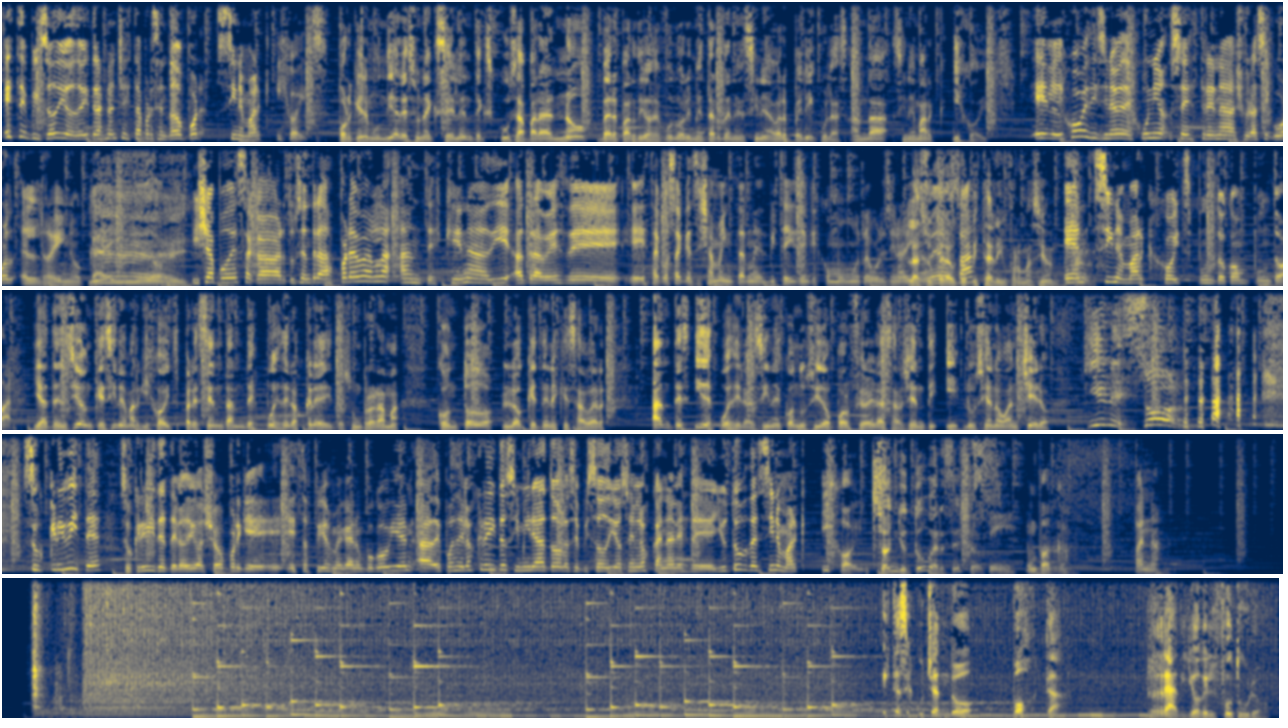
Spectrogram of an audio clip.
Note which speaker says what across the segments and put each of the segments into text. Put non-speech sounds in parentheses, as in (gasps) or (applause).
Speaker 1: Este episodio de Hoy Tras Noche está presentado por Cinemark y Hoyts.
Speaker 2: Porque el mundial es una excelente excusa para no ver partidos de fútbol y meterte en el cine a ver películas. Anda Cinemark y Hoyts.
Speaker 1: El jueves 19 de junio se estrena Jurassic World El Reino Caído.
Speaker 2: Yay.
Speaker 1: Y ya podés sacar tus entradas para verla antes que nadie a través de esta cosa que se llama Internet. ¿Viste? Dicen que es como muy revolucionaria.
Speaker 2: La superautopista de la información.
Speaker 1: En
Speaker 2: Claro.
Speaker 1: cinemarkhoyts.com.ar.
Speaker 2: Y atención que Cinemark y Hoyts presentan Después de los Créditos, un programa con todo lo que tenés que saber antes y después de ir al cine, conducido por Fiorella Sargenti y Luciano Banchero. ¿Quiénes son? (laughs)
Speaker 1: Suscríbete, suscríbete, te lo digo yo porque estos pibes me caen un poco bien. a después de los créditos y mira todos los episodios en los canales de YouTube de Cinemark y Hoyts.
Speaker 2: ¿Son youtubers ellos?
Speaker 1: Sí, un poco. Bueno.
Speaker 3: Estás escuchando Posta, Radio del Futuro.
